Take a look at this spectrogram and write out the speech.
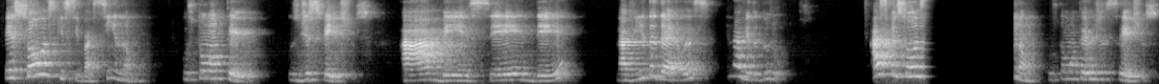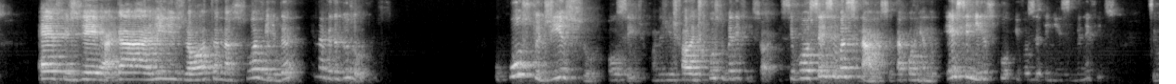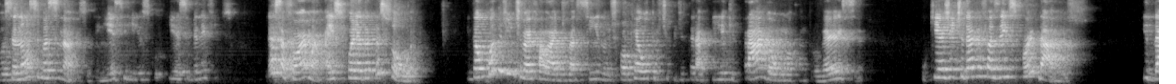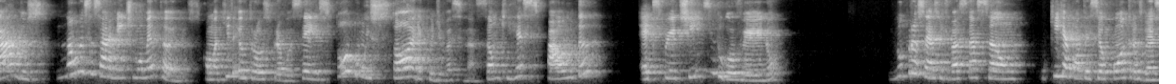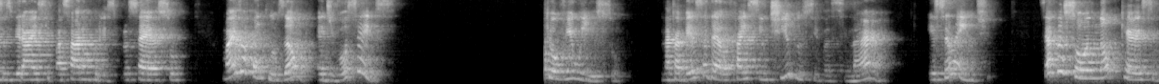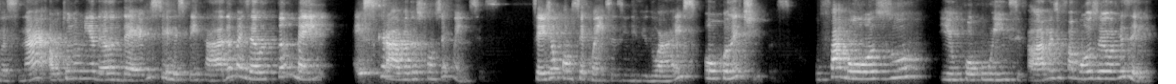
pessoas que se vacinam costumam ter os desfechos A, B, C, D na vida delas e na vida dos outros. As pessoas não costumam ter os desfechos F, G, H, I, J na sua vida e na vida dos outros. Custo disso, ou seja, quando a gente fala de custo-benefício, se você se vacinar, você está correndo esse risco e você tem esse benefício. Se você não se vacinar, você tem esse risco e esse benefício. Dessa forma, a escolha é da pessoa. Então, quando a gente vai falar de vacina ou de qualquer outro tipo de terapia que traga alguma controvérsia, o que a gente deve fazer é expor dados e dados não necessariamente momentâneos. Como aqui eu trouxe para vocês todo um histórico de vacinação que respalda expertise do governo no processo de vacinação, o que, aconteceu com outras doenças virais que passaram por esse processo, mas a conclusão é de vocês. Que ouviu isso, na cabeça dela faz sentido se vacinar, excelente. Se a pessoa não quer se vacinar, a autonomia dela deve ser respeitada, mas ela também é escrava das consequências, sejam consequências individuais ou coletivas. O famoso, e um pouco ruim se falar, mas o famoso eu avisei.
